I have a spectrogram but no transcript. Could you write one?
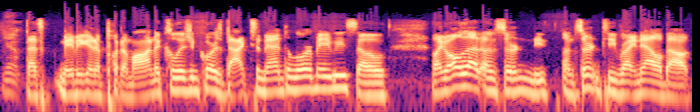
Yeah. that's maybe going to put him on a collision course back to Mandalore. Maybe so, like all that uncertainty, uncertainty right now about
